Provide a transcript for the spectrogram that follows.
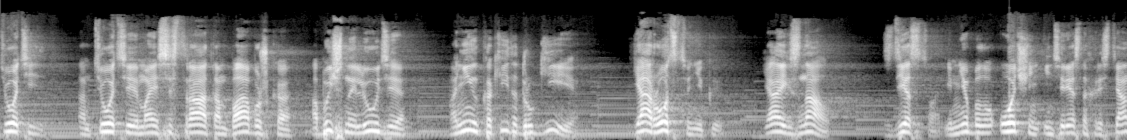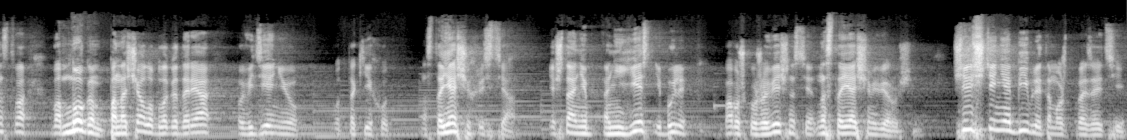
тети, там, тети, моя сестра, там, бабушка, обычные люди, они какие-то другие. Я родственник их, я их знал с детства. И мне было очень интересно христианство, во многом поначалу благодаря поведению вот таких вот настоящих христиан. Я считаю, они, они есть и были, бабушка уже в вечности, настоящими верующими. Через чтение Библии это может произойти.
